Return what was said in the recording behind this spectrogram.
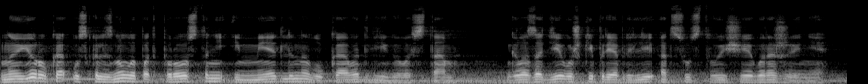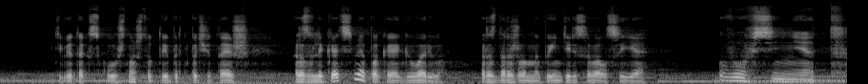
но ее рука ускользнула под простыни и медленно, лукаво двигалась там. Глаза девушки приобрели отсутствующее выражение. «Тебе так скучно, что ты предпочитаешь развлекать себя, пока я говорю?» Раздраженно поинтересовался я. «Вовсе нет»,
